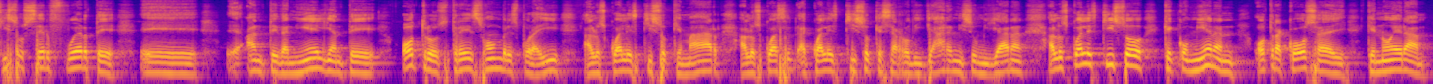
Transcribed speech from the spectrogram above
quiso ser fuerte, eh, eh, ante Daniel y ante otros tres hombres por ahí a los cuales quiso quemar, a los cuales, a cuales quiso que se arrodillaran y se humillaran, a los cuales quiso que comieran otra cosa y que no era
